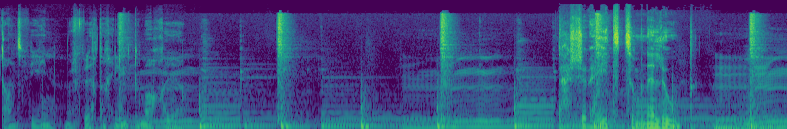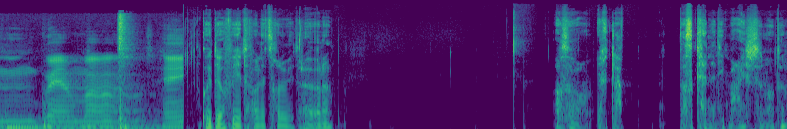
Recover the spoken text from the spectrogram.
Ganz fein. Wir vielleicht ein bisschen Leute machen, ja. Das schreit zu einem Loop. Gut, auf jeden Fall, jetzt können wir wieder hören. Also, ich glaube, das kennen die meisten, oder?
